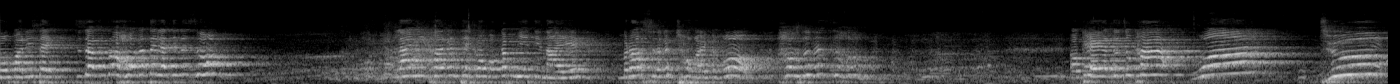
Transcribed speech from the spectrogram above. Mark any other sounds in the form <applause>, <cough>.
nobody say 진짜 그거 허가들 야되는소 라니 하는 대거 거까 미디 나이 뭐라서는 정할 거고 하우드는 소 오케이 아주 좋다 one two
